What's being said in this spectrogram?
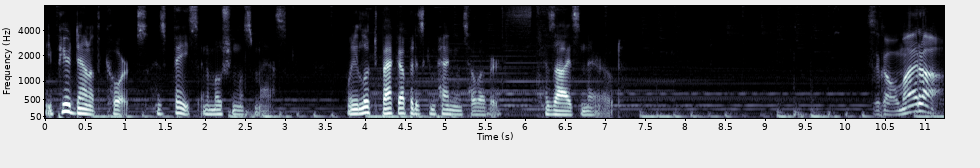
He peered down at the corpse, his face an emotionless mask. When he looked back up at his companions, however, his eyes narrowed. つうかお前ら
